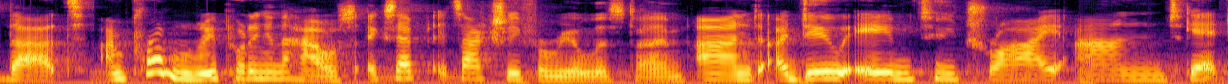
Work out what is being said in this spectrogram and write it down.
that I'm probably putting in the house, except it's actually for real this time. And I do aim to try and get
